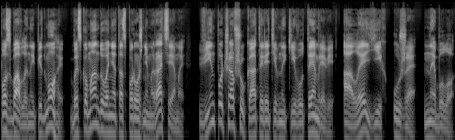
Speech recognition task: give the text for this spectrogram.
Позбавлений підмоги, без командування та з порожніми раціями, він почав шукати рятівників у темряві, але їх уже не було.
